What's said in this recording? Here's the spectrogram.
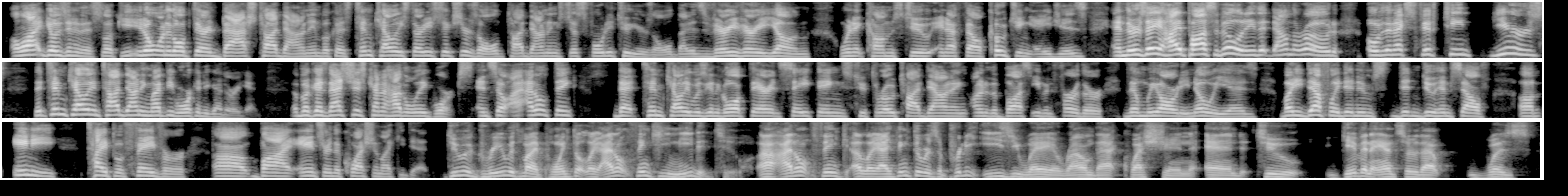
a lot goes into this. Look, you, you don't want to go up there and bash Todd Downing because Tim Kelly's 36 years old. Todd Downing's just 42 years old. That is very, very young when it comes to NFL coaching ages. And there's a high possibility that down the road, over the next 15 years, that Tim Kelly and Todd Downing might be working together again because that's just kind of how the league works. And so I, I don't think that Tim Kelly was going to go up there and say things to throw Todd Downing under the bus even further than we already know he is. But he definitely didn't didn't do himself um, any type of favor uh, by answering the question like he did. Do you agree with my point though? Like, I don't think he needed to. Uh, I don't think uh, like I think there was a pretty easy way around that question and to give an answer that was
